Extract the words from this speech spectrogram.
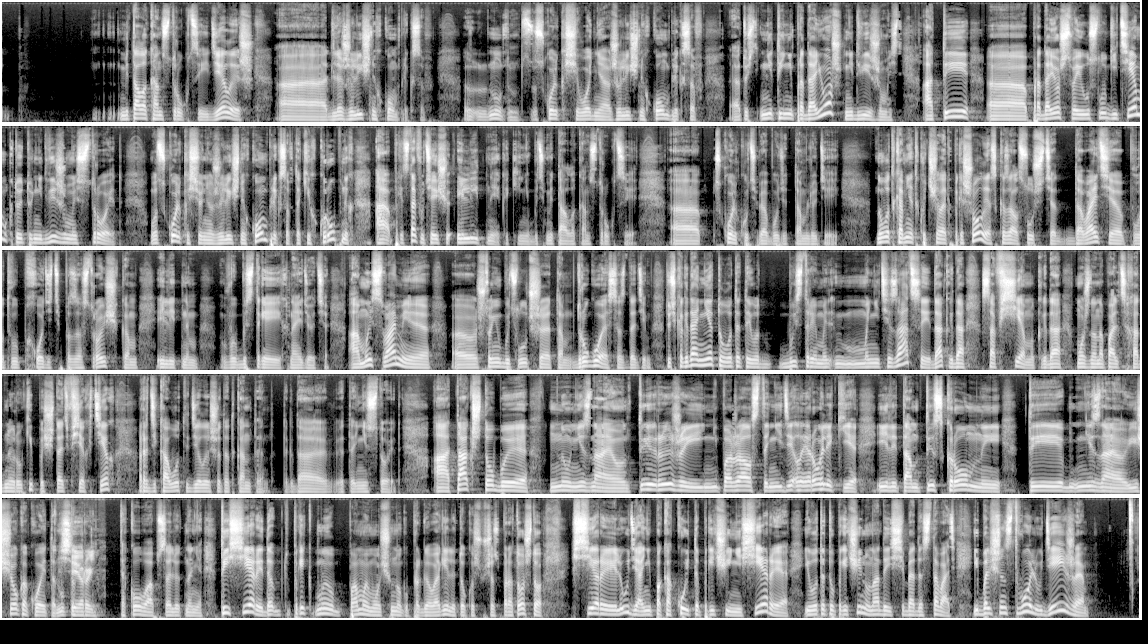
металлоконструкции делаешь э, для жилищных комплексов. Ну, там, сколько сегодня жилищных комплексов. Э, то есть не ты не продаешь недвижимость, а ты э, продаешь свои услуги тем, кто эту недвижимость строит. Вот сколько сегодня жилищных комплексов, таких крупных, а представь, у тебя еще элитные какие-нибудь металлоконструкции. Э, сколько у тебя будет там людей? Ну вот ко мне такой человек пришел, я сказал, слушайте, давайте, вот вы походите по застройщикам элитным, вы быстрее их найдете, а мы с вами э, что-нибудь лучшее там, другое создадим. То есть когда нету вот этой вот быстрой монетизации, да, когда совсем, когда можно на пальцах одной руки посчитать всех тех, ради кого ты делаешь этот контент, тогда это не стоит. А так, чтобы, ну, не знаю, ты рыжий, не, пожалуйста, не делай ролики, или там ты скромный, ты, не знаю, еще какой-то. Ну, серый. Такого абсолютно нет. Ты серый, да, мы, по-моему, очень много проговорили только что сейчас про то, что серые люди, они по какой-то причине серые, и вот эту причину надо из себя доставать. И большинство людей же,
